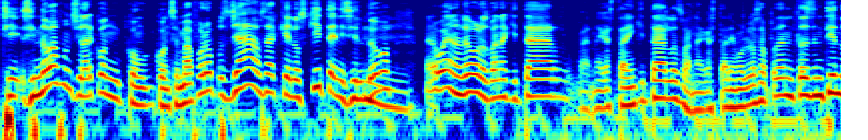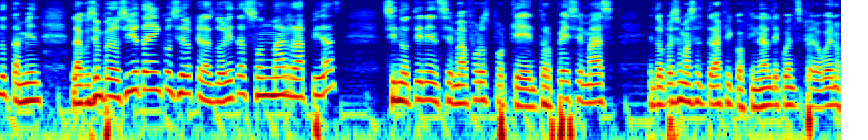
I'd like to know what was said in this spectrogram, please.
Si, si no va a funcionar con, con- con semáforo, pues ya, o sea, que los quiten. Y si luego, Mm. pero bueno, luego los van a quitar, van a gastar en quitarlos, van a gastar en volverlos a poner. Entonces entiendo también la cuestión. Pero sí, yo también considero que las glorietas son más rápidas si no tienen semáforos porque entorpece más, entorpece más el tráfico a final de cuentas. Pero bueno,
